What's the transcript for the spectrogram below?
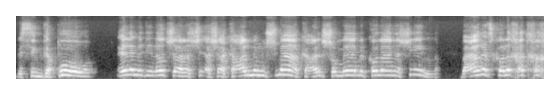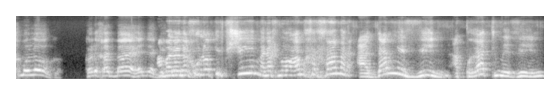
בסינגפור, אלה מדינות שהאנש, שהקהל ממושמע, הקהל שומע בכל האנשים, בארץ כל אחד חכמולוג, כל אחד מה הם יגידו. אבל אנחנו לא טיפשים, אנחנו עם חכם, האדם מבין, הפרט מבין,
